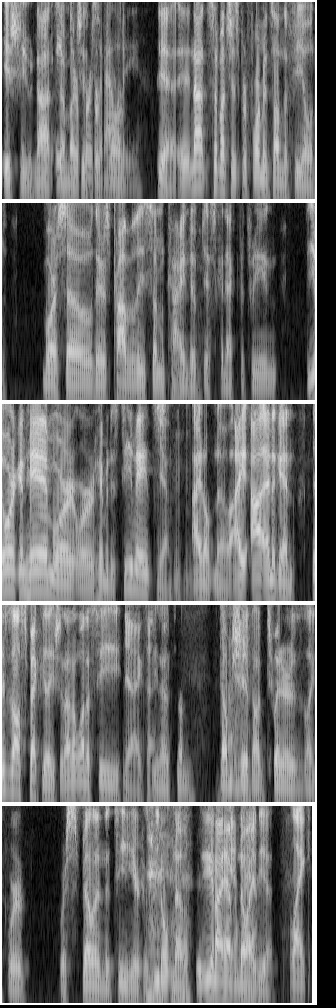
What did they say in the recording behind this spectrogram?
issue, not An so much his performance. Interpersonality. Yeah, eh, not so much his performance on the field, more so there's probably some kind of disconnect between the org and him or or him and his teammates. Yeah. Mhm. I don't know. I, I and again, this is all speculation. I don't want to see Yeah, exactly. you know some dumb shit on Twitter like we're we're spilling the tea here because we don't know. he and I have Yeah. no Yeah. idea. Like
